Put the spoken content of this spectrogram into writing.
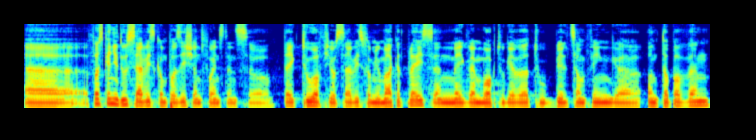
Uh, first, can you do service composition, for instance? So take two of your service from your marketplace and make them work together to build something uh, on top of them?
